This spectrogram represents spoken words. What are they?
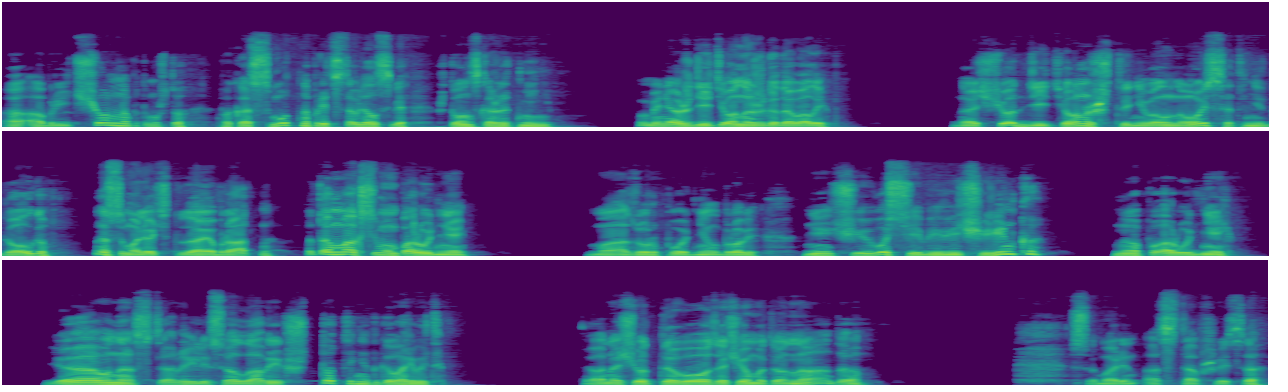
а обреченно, потому что пока смутно представлял себе, что он скажет Нине. — У меня ж детеныш годовалый. — Насчет детеныша ты не волнуйся, это недолго. На самолете туда и обратно, а там максимум пару дней. — Мазур поднял брови. — Ничего себе вечеринка на пару дней. Явно старый лесолаврик что-то не договаривает. А насчет того, зачем это надо... Самарин, оставшийся,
